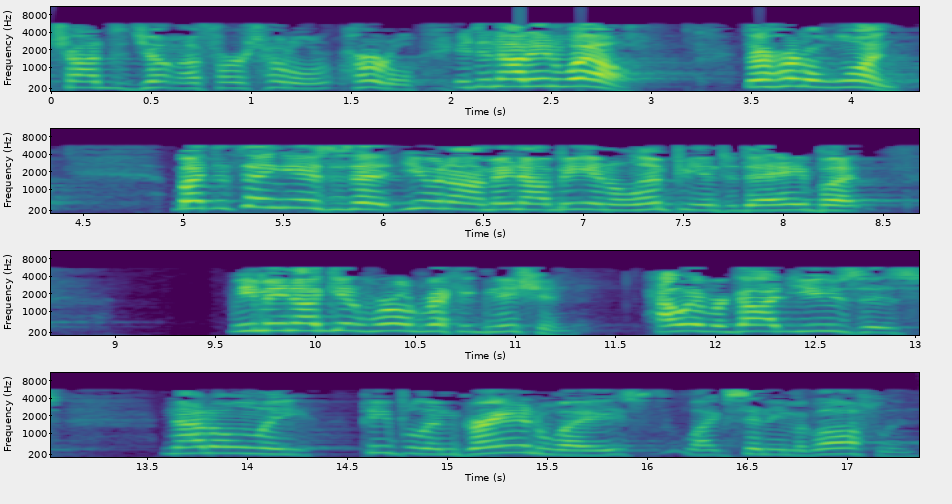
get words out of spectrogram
tried to jump my first hurdle, hurdle. It did not end well. The hurdle won. But the thing is, is that you and I may not be an Olympian today, but we may not get world recognition. However, God uses not only people in grand ways, like Sydney McLaughlin,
